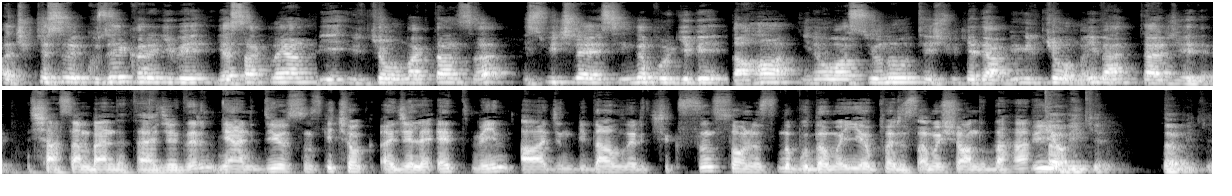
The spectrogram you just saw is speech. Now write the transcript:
açıkçası Kuzey Kara gibi yasaklayan bir ülke olmaktansa İsviçre, Singapur gibi daha inovasyonu teşvik eden bir ülke olmayı ben tercih ederim. Şahsen ben de tercih ederim. Yani diyorsunuz ki çok acele etmeyin. Ağacın bir dalları çıksın sonrasında budamayı yaparız. Ama şu anda daha. Tabii ki. Tabii ki.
